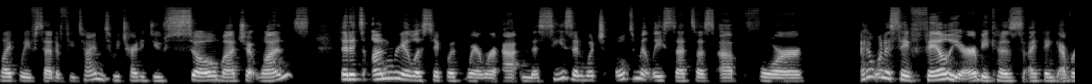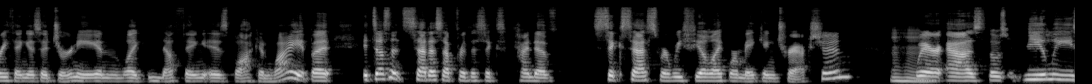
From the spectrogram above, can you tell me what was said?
like we've said a few times, we try to do so much at once that it's unrealistic with where we're at in this season, which ultimately sets us up for, I don't want to say failure because I think everything is a journey and like nothing is black and white, but it doesn't set us up for this kind of success where we feel like we're making traction. Mm-hmm. Whereas those really,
